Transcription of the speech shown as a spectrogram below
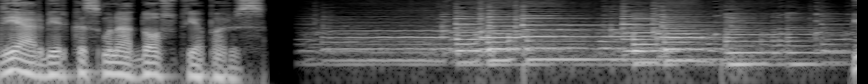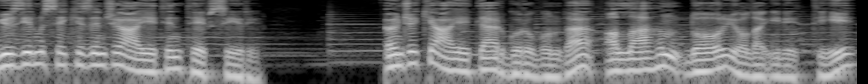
diğer bir kısmına dost yaparız. 128. ayetin tefsiri Önceki ayetler grubunda Allah'ın doğru yola ilettiği,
